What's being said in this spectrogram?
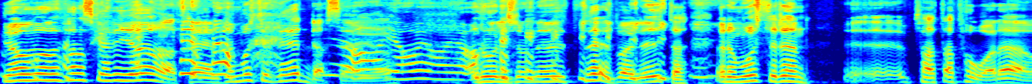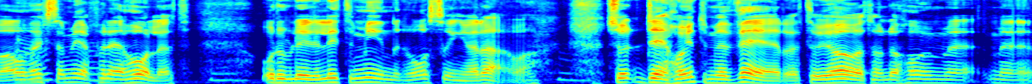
Ja, men vad fan ska det göra trädet? Det måste rädda sig Ja, ja, ja. ja. Och då liksom, när trädet börjar luta, ja, då måste den eh, patta på där va, och växa mer på det hållet. Och då blir det lite mindre årsringar där. Va. Så det har ju inte med vädret att göra utan det har ju med, med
